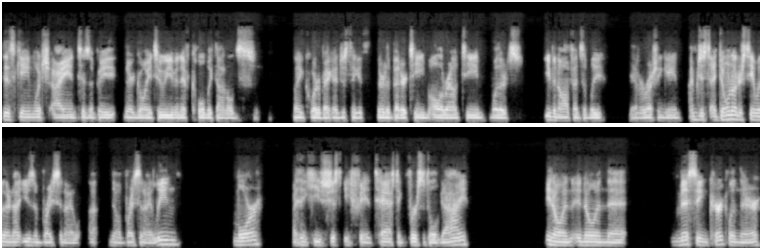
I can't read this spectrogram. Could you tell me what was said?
this game, which I anticipate they're going to, even if Cole McDonald's playing quarterback. I just think it's they're the better team, all around team, whether it's even offensively. They have a rushing game. I'm just I don't understand why they're not using Bryson I uh, no Bryson Eileen more. I think he's just a fantastic, versatile guy. You know, and, and knowing that missing Kirklin there,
